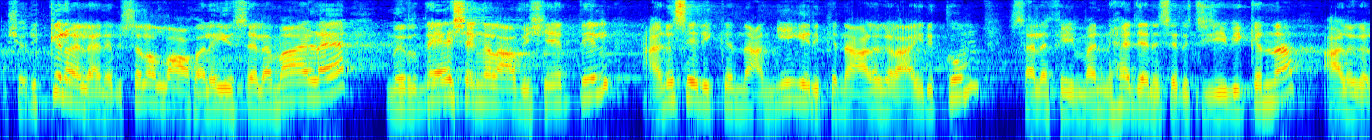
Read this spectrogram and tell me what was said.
പക്ഷെ ഒരിക്കലുമല്ല നബി സല്ലാഹു അലൈഹി സ്വലമയുടെ നിർദ്ദേശങ്ങൾ ആ വിഷയത്തിൽ അനുസരിക്കുന്ന അംഗീകരിക്കുന്ന ആളുകളായിരിക്കും സലഫി മൻഹജ് അനുസരിച്ച് ജീവിക്കുന്ന ആളുകൾ.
